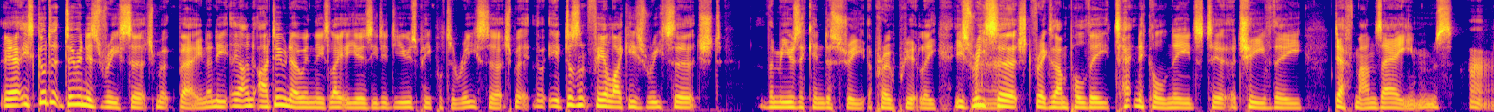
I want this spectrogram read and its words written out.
Yeah, he's good at doing his research, McBain, and he. I, I do know in these later years he did use people to research, but it, it doesn't feel like he's researched the music industry appropriately. He's uh-huh. researched, for example, the technical needs to achieve the deaf man's aims, uh.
